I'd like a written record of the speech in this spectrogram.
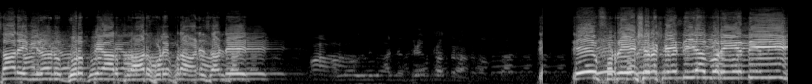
ਸਾਰੇ ਵੀਰਾਂ ਨੂੰ ਗੁਰਪਿਆਰ ਬਰਾੜ ਹੋੜੇ ਭਰਾ ਨੇ ਸਾਡੇ। ਤੇ ਫੈਡਰੇਸ਼ਨ ਕਹਿੰਦੀ ਆ ਬਰੀਨ ਦੀ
